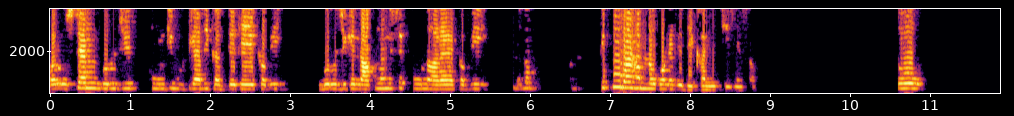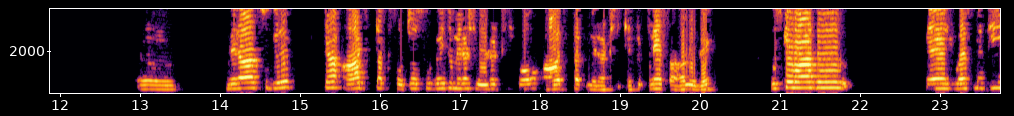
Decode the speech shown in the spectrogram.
और उस टाइम गुरु जी खून की उल्टियाँ भी करते थे कभी गुरु जी के नाखनों में से खून आ रहा है कभी मतलब कितनी बार हम लोगों ने भी देखा ये चीज़ें सब। तो आ, मेरा सुबह क्या आज तक सोचो सुबह जो मेरा शोल्डर ठीक हो, आज तक मेरा ठीक है? कितने साल हो गए? उसके बाद मैं यूएस में थी,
